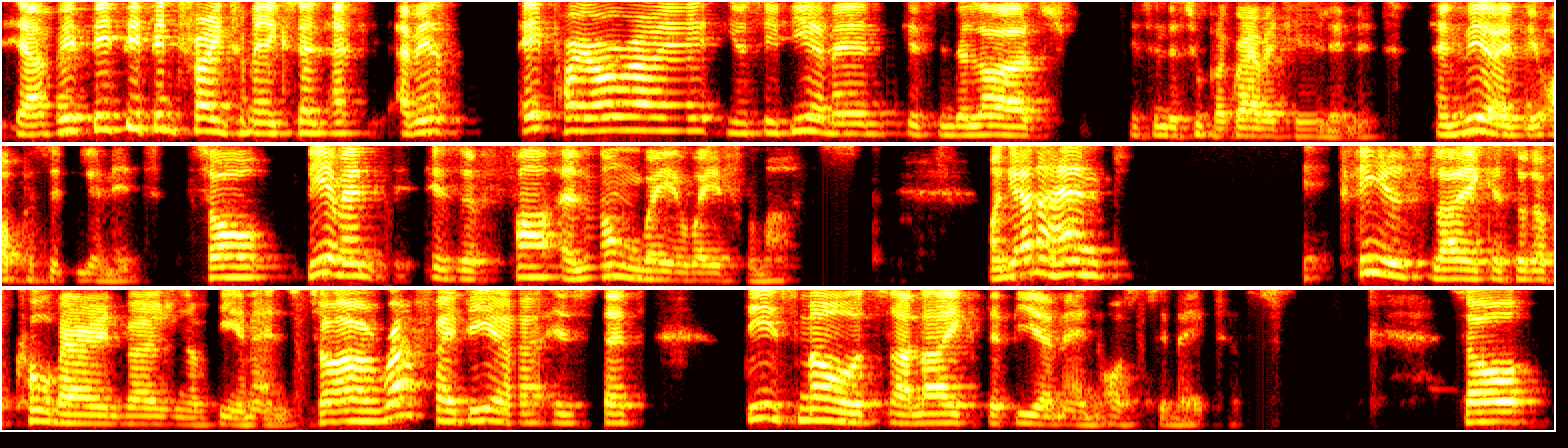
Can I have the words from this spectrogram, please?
yeah, we've, we've been trying to make sense. I, mean, a priori, you see, BMN is in the large, is in the supergravity limit, and we are in the opposite limit. So BMN is a far, a long way away from us. On the other hand, it feels like a sort of covariant version of BMN. So our rough idea is that these modes are like the BMN oscillators. So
